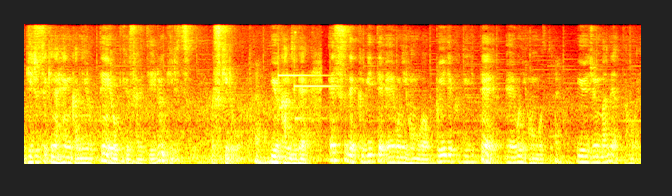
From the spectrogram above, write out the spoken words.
技術的な変化によって要求されている技術スキルを。という感じで S で区切って英語日本語 V で区切って英語日本語という順番でやった方がいい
